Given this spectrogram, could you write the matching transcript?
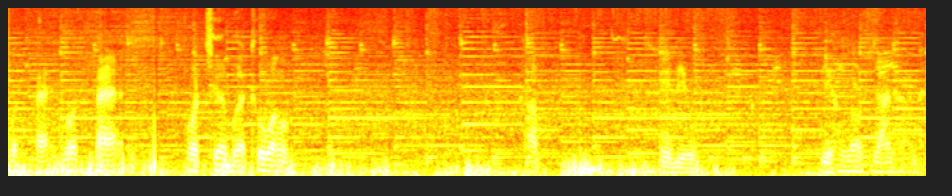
งดแปะงดแปะงดเชื้อเบิดทวง วิวข้างนอกร้านอาหารนะ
